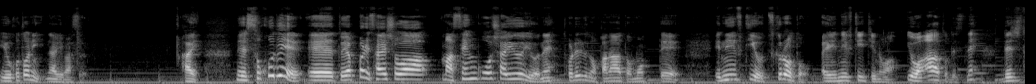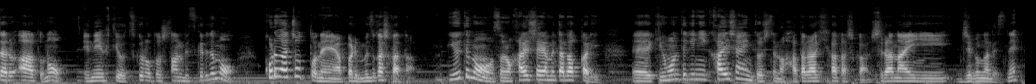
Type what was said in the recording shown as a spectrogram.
いうことになります。はい。で、そこで、えっ、ー、と、やっぱり最初は、まあ、先行者優位をね、取れるのかなと思って、NFT を作ろうと、NFT っていうのは、要はアートですね。デジタルアートの NFT を作ろうとしたんですけれども、これはちょっとね、やっぱり難しかった。言うても、その会社辞めたばっかり、えー、基本的に会社員としての働き方しか知らない自分がですね、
